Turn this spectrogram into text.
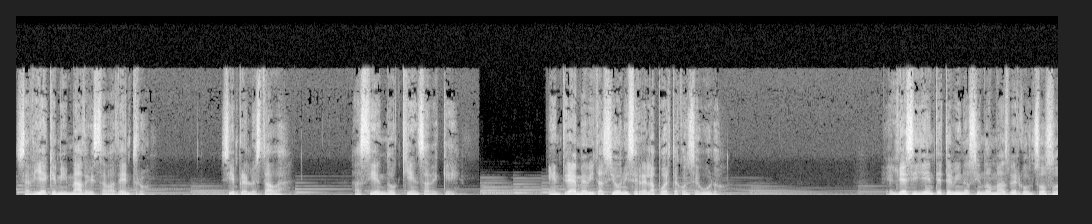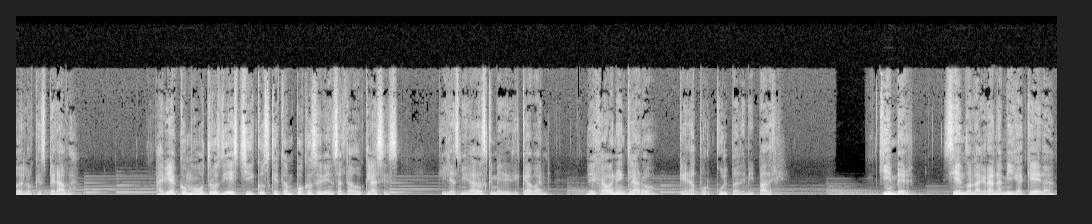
Sabía que mi madre estaba dentro, siempre lo estaba, haciendo quién sabe qué. Entré a mi habitación y cerré la puerta con seguro. El día siguiente terminó siendo más vergonzoso de lo que esperaba. Había como otros 10 chicos que tampoco se habían saltado clases, y las miradas que me dedicaban dejaban en claro que era por culpa de mi padre. Kimber, siendo la gran amiga que era,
